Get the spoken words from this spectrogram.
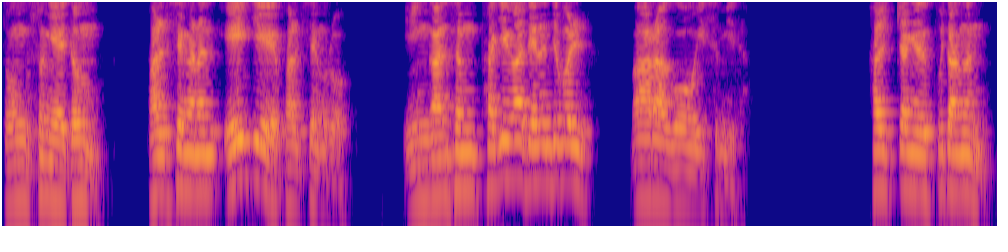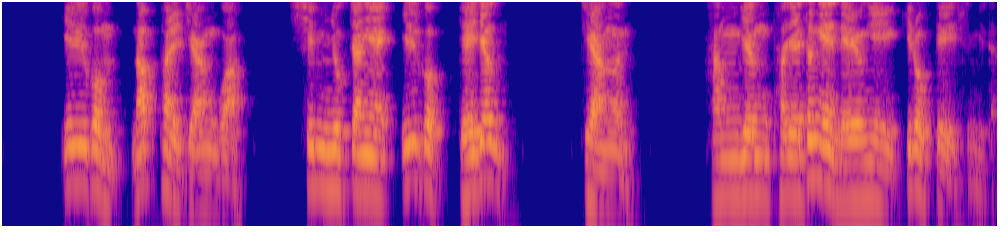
동성애 등 발생하는 에이즈의 발생으로 인간성 파괴가 되는 점을 말하고 있습니다. 8장에서 9장은 일곱 나팔 재앙과 16장의 일곱 대적 재앙은 환경 파괴 등의 내용이 기록되어 있습니다.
